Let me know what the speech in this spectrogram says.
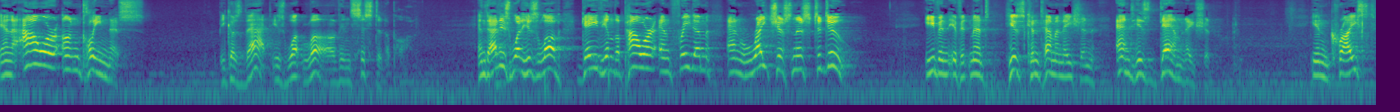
and our uncleanness because that is what love insisted upon. And that is what his love gave him the power and freedom and righteousness to do, even if it meant his contamination and his damnation. In Christ,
